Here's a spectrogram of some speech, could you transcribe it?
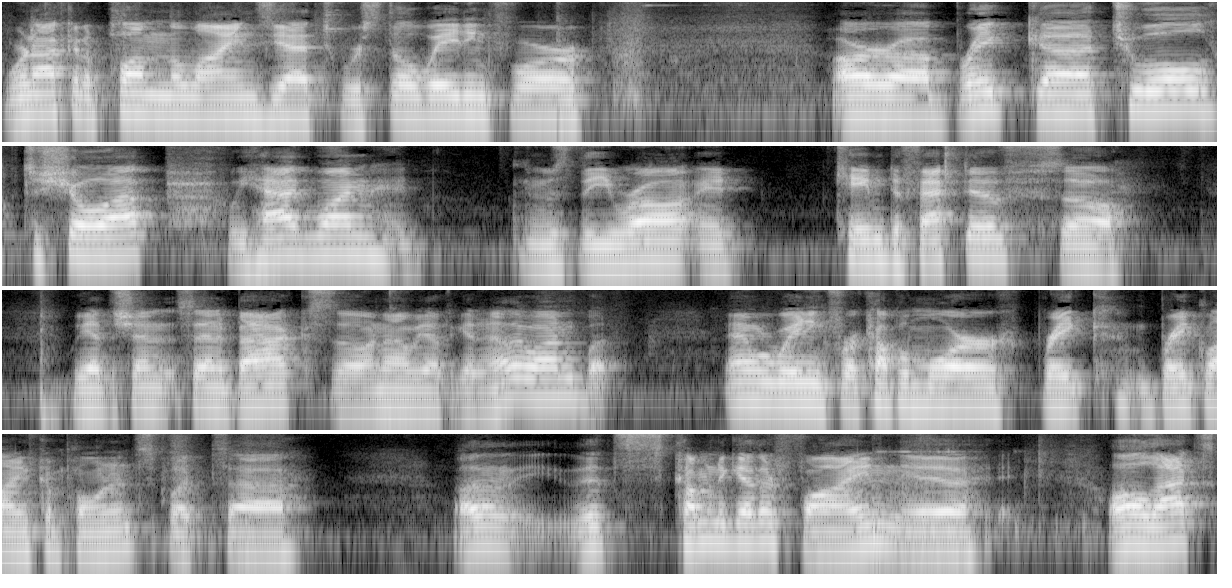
we're not going to plumb the lines yet. We're still waiting for our uh, brake uh, tool to show up. We had one. It, it was the raw. It came defective, so we had to send it back. So now we have to get another one, but and we're waiting for a couple more brake brake line components. But uh, it's coming together fine. Uh, all that's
